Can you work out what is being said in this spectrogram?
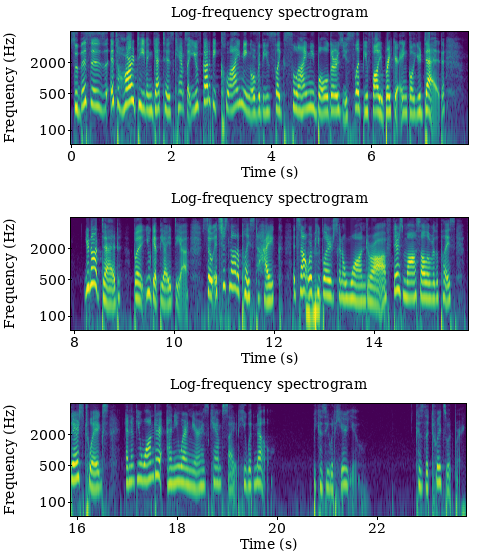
So this is it's hard to even get to his campsite. You've got to be climbing over these like slimy boulders. You slip, you fall, you break your ankle, you're dead. You're not dead, but you get the idea. So it's just not a place to hike. It's not where mm-hmm. people are just going to wander off. There's moss all over the place. There's twigs, and if you wander anywhere near his campsite, he would know because he would hear you. Cuz the twigs would break.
